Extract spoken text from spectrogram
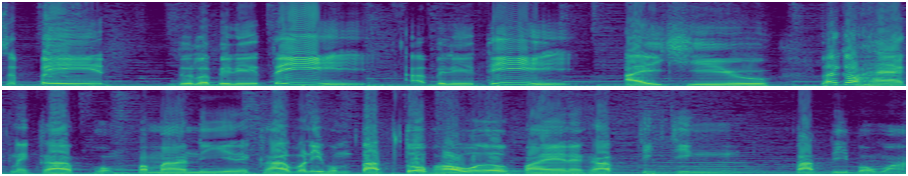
speed durability ability IQ แล้วก็ hack นะครับผมประมาณนี้นะครับ วันนี้ผมตัดตัว power ออกไปนะครับ จริง ๆ ตัดดีป่าวะ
